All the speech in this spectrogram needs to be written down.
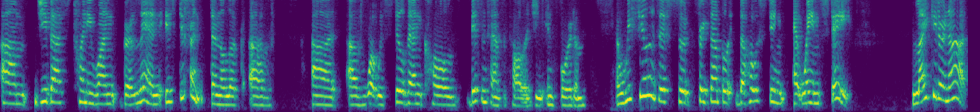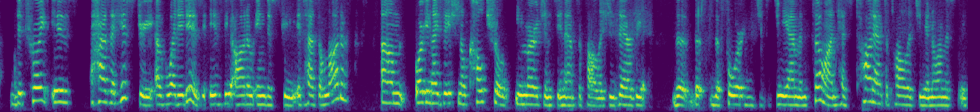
um, GBAS 21 Berlin is different than the look of, uh, of what was still then called business anthropology in Fordham. And we feel as if, so for example, the hosting at Wayne State, like it or not, Detroit is has a history of what it is. It is the auto industry. It has a lot of um, organizational cultural emergence in anthropology there. The, the, the, the Ford GM and so on has taught anthropology enormously.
